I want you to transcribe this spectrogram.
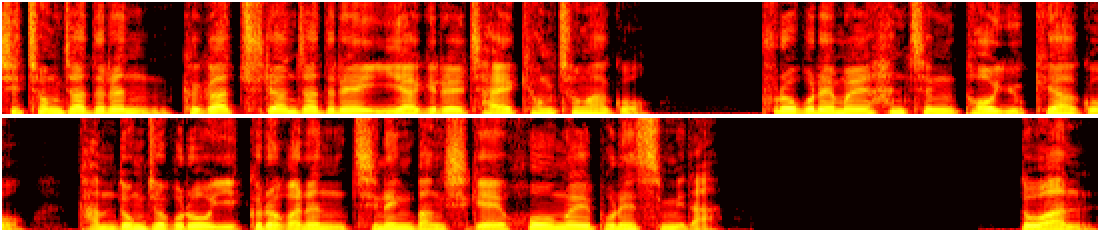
시청자들은 그가 출연자들의 이야기를 잘 경청하고 프로그램을 한층 더 유쾌하고 감동적으로 이끌어가는 진행 방식에 호응을 보냈습니다. 또한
